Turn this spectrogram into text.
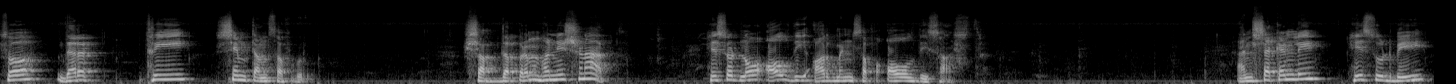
So there are three symptoms of Guru. Shabda Brahma Nishnat. He should know all the arguments of all the Shastra. And secondly, he should be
